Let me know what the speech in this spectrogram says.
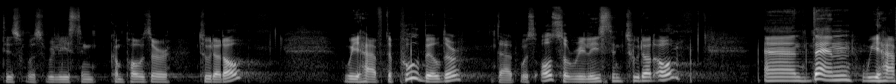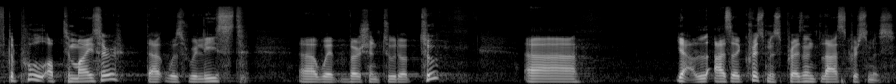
This was released in Composer 2.0. We have the pool builder that was also released in 2.0. And then we have the pool optimizer that was released uh, with version 2.2. Uh, yeah, as a Christmas present last Christmas.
